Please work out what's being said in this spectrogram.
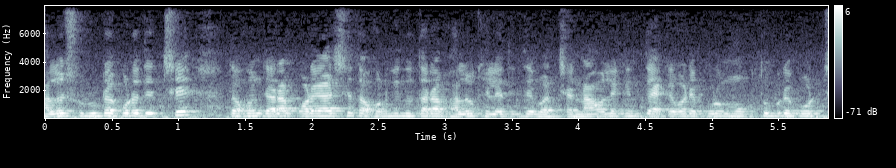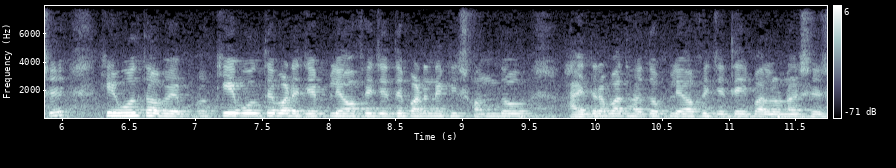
ভালো শুরুটা করে দিচ্ছে, তখন যারা পরে আসছে তখন কিন্তু তারা ভালো খেলে দিতে পারছে না। হলে কিন্তু একেবারে পুরো মুখ তুবড়ে পড়ছে। কে বলতে হবে? কে বলতে পারে যে প্লে অফে যেতে পারে নাকি সন্দেহ? হায়দ্রাবাদ হয়তো প্লে অফে যেতেই পারল না শেষ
